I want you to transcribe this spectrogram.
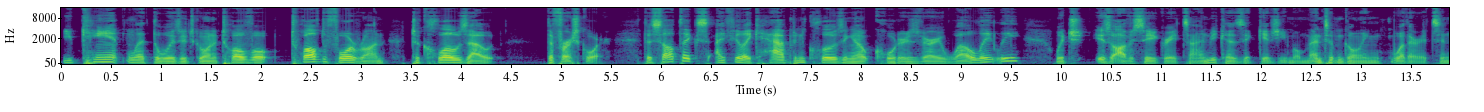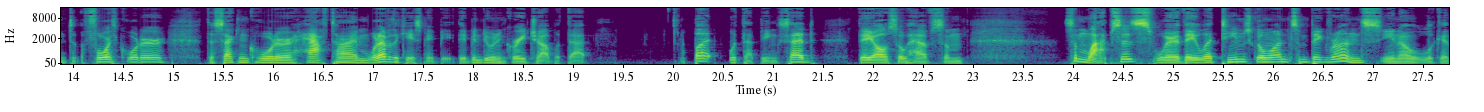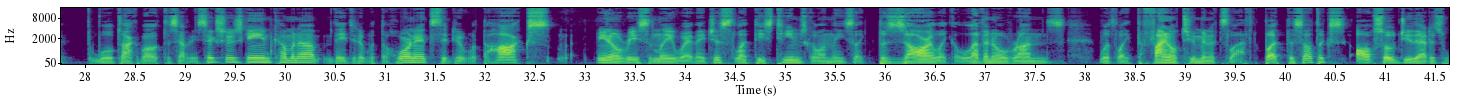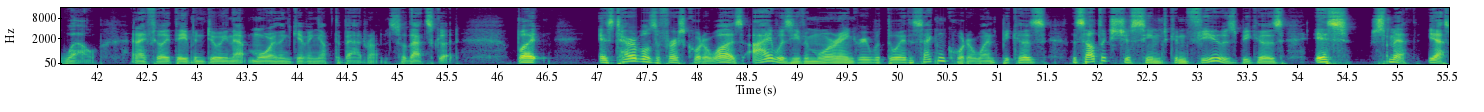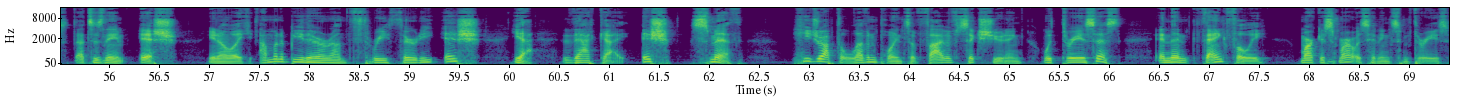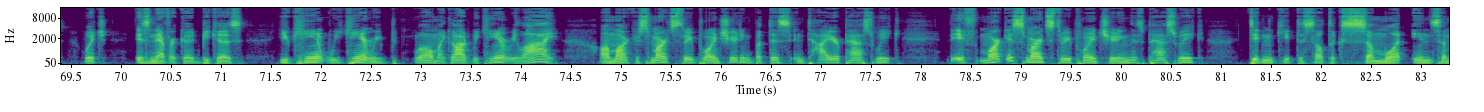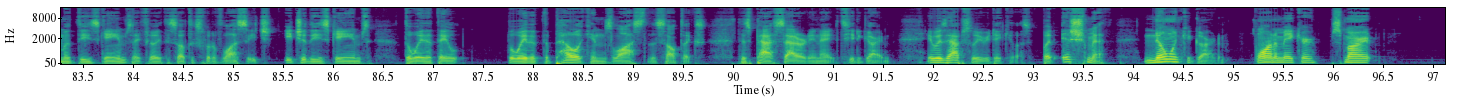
you can't let the Wizards go on a 12, o- 12 to 4 run to close out the first quarter. The Celtics, I feel like, have been closing out quarters very well lately, which is obviously a great sign because it gives you momentum going, whether it's into the fourth quarter, the second quarter, halftime, whatever the case may be. They've been doing a great job with that. But with that being said, they also have some some lapses where they let teams go on some big runs. You know, look at we'll talk about the 76ers game coming up. They did it with the Hornets, they did it with the Hawks, you know, recently where they just let these teams go on these like bizarre like 11-0 runs with like the final 2 minutes left. But the Celtics also do that as well, and I feel like they've been doing that more than giving up the bad runs. So that's good. But as terrible as the first quarter was, I was even more angry with the way the second quarter went because the Celtics just seemed confused because Ish Smith, yes, that's his name, Ish. You know, like I'm gonna be there around 3:30 ish. Yeah, that guy, Ish Smith. He dropped 11 points of five of six shooting with three assists, and then thankfully Marcus Smart was hitting some threes, which is never good because you can't, we can't, re- oh my God, we can't rely on Marcus Smart's three point shooting. But this entire past week, if Marcus Smart's three point shooting this past week didn't keep the Celtics somewhat in some of these games, I feel like the Celtics would have lost each each of these games the way that they the way that the Pelicans lost to the Celtics this past Saturday night at TD Garden. It was absolutely ridiculous. But Ish Smith, no one could guard him. Wanamaker, Smart,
